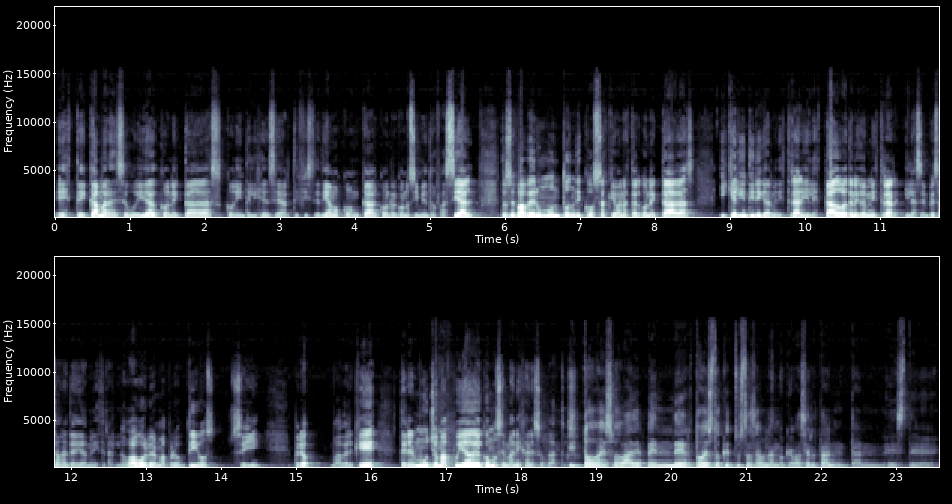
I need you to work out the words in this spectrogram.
este, cámaras de seguridad conectadas con inteligencia artificial, digamos, con, con reconocimiento facial. Entonces va a haber un montón de cosas que van a estar conectadas y que alguien tiene que administrar y el Estado va a tener que administrar y las empresas van a tener que administrar. ¿Los va a volver más productivos? Sí, pero va a haber que tener mucho más cuidado de cómo se manejan esos datos. Y todo eso va a depender, todo esto que tú estás hablando, que va a ser tan, tan, este,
